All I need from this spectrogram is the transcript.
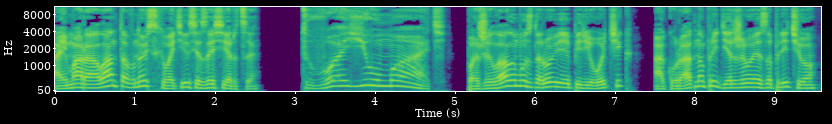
Аймара Аланта вновь схватился за сердце. «Твою мать!» – пожелал ему здоровья переводчик, аккуратно придерживая за плечо.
